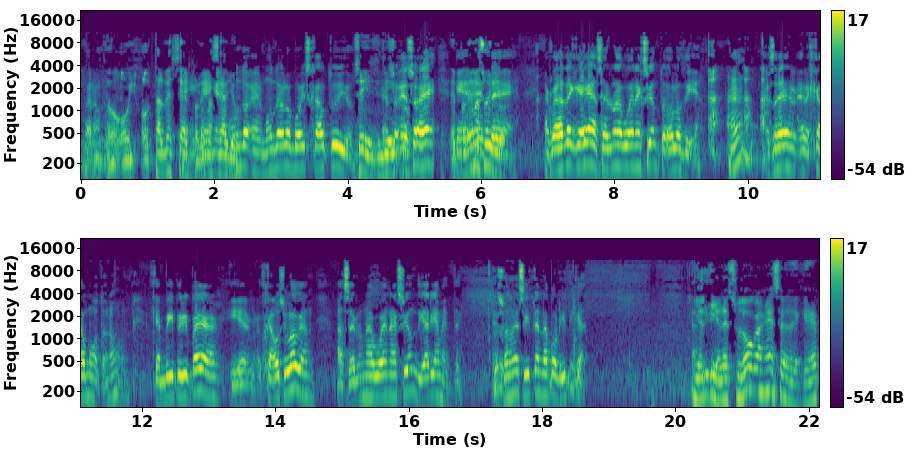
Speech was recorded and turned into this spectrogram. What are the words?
Bueno, o, tal vez sea el problema sea el yo. Mundo, en el mundo de los Boy Scouts tuyos. Sí, eso, eso es. El problema eh, soy este, yo Acuérdate que es hacer una buena acción todos los días. ¿eh? Ese es el, Scout Moto, ¿no? Que be prepared y el Scout Slogan, hacer una buena acción diariamente. Eso no existe en la política. Y el eslogan ese de que es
